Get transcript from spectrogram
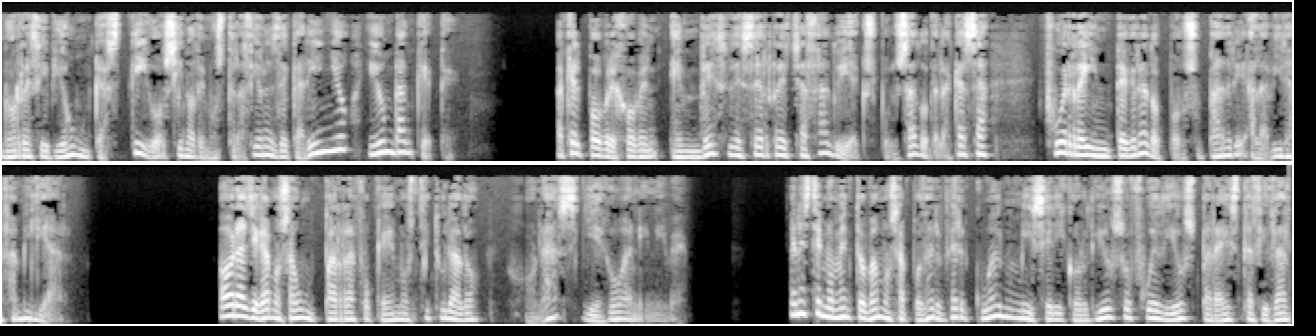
no recibió un castigo sino demostraciones de cariño y un banquete. Aquel pobre joven, en vez de ser rechazado y expulsado de la casa, fue reintegrado por su padre a la vida familiar. Ahora llegamos a un párrafo que hemos titulado Jonás llegó a Nínive. En este momento vamos a poder ver cuán misericordioso fue Dios para esta ciudad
